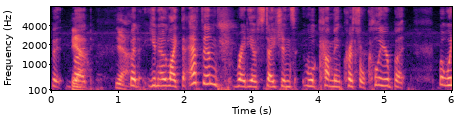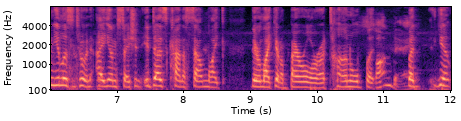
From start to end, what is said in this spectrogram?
But Yeah. but Yeah, but you know, like the FM radio stations will come in crystal clear, but but when you listen to an AM station, it does kind of sound like they're like in a barrel or a tunnel. But Sunday. but you know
